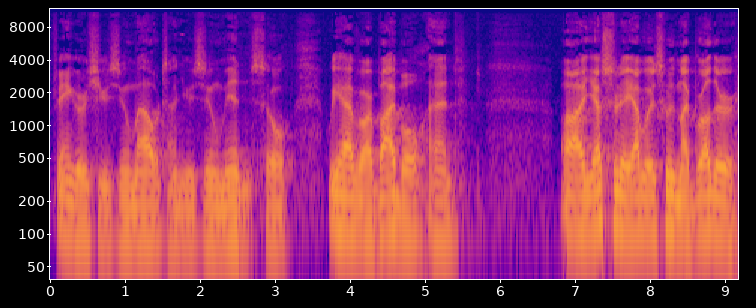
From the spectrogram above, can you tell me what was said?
fingers you zoom out and you zoom in. So we have our Bible, and uh, yesterday I was with my brother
